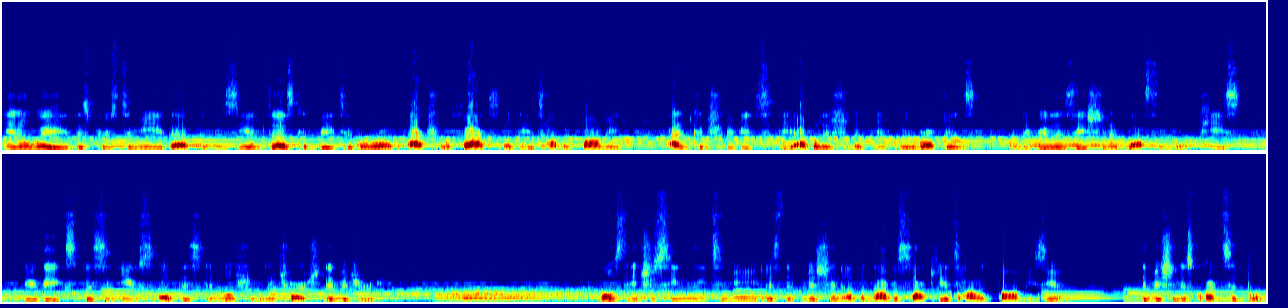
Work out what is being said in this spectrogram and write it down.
In a way, this proves to me that the museum does convey to the world actual facts of the atomic bombing and contributes to the abolition of nuclear weapons and the realization of lasting world peace through the explicit use of this emotionally charged imagery. Most interestingly to me is the mission of the Nagasaki Atomic Bomb Museum. The mission is quite simple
